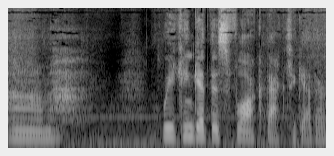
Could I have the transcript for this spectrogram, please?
um, we can get this flock back together.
